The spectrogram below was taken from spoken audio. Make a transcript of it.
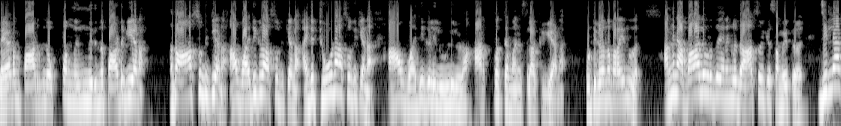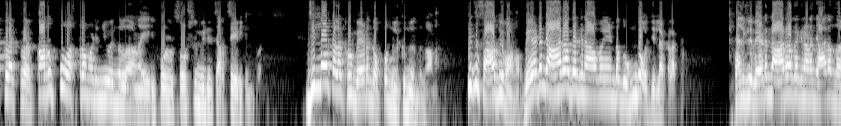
വേടം പാടുന്നതിനൊപ്പം നിന്നിരുന്ന് പാടുകയാണ്. അത് ആസ്വദിക്കുകയാണ്. ആ വരികൾ ആസ്വദിക്കുകയാണ്. അതിന്റെ ട്യൂൺ ആസ്വദിക്കുകയാണ്. ആ വരികളിലുള്ളിലുള്ള അർത്ഥത്തെ മനസ്സിലാക്കുകയാണ് കുട്ടികൾ എന്ന് പറയുന്നത്. അങ്ങനെ അപാലവൃത ജനങ്ങൾ ഇത് ആസ്വദിക്കുന്ന സമയത്ത് ജില്ലാ കളക്ടർ കറുപ്പ് വസ്ത്രമണിഞ്ഞു എന്നുള്ളതാണ് ഇപ്പോൾ സോഷ്യൽ മീഡിയ ചർച്ചയായിരിക്കുന്നത് ജില്ലാ കളക്ടറും വേടന്റെ ഒപ്പം നിൽക്കുന്നു എന്നുള്ളതാണ്. ഇത് സാധ്യമാണോ? വേടന്റെ ആരാധകനാവേണ്ടതുണ്ടോ ജില്ലാ കളക്ടർ? അല്ലെങ്കിൽ വേടന്റെ ആരാധകനാണ് ഞാനെന്ന്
